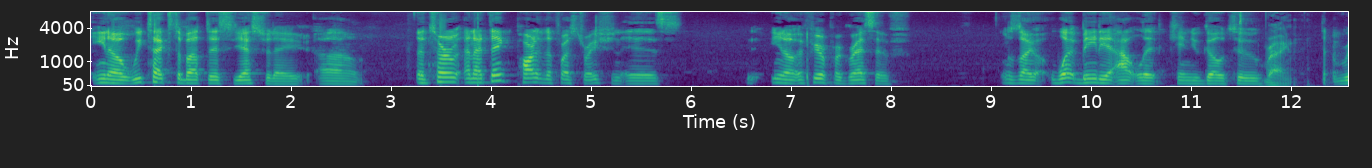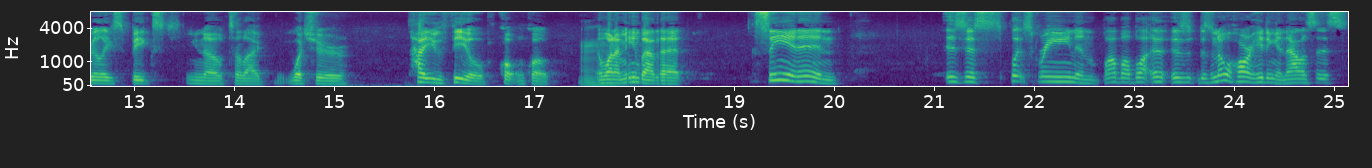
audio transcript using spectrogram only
you know we text about this yesterday. Um, in term, and I think part of the frustration is, you know, if you're a progressive, it's like what media outlet can you go to Right. that really speaks, you know, to like what you're, how you feel, quote unquote. And what I mean by that, CNN is just split screen and blah blah blah. It's- there's no hard hitting analysis.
